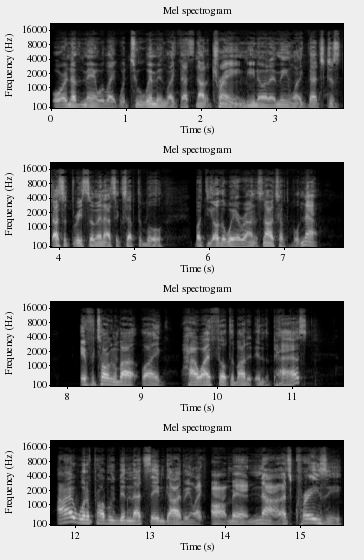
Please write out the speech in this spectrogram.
or another man with like with two women, like that's not a train. You know what I mean? Like that's just that's a threesome and that's acceptable. But the other way around, it's not acceptable. Now, if we're talking about like how I felt about it in the past, I would have probably been that same guy being like, "Oh man, nah, that's crazy."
